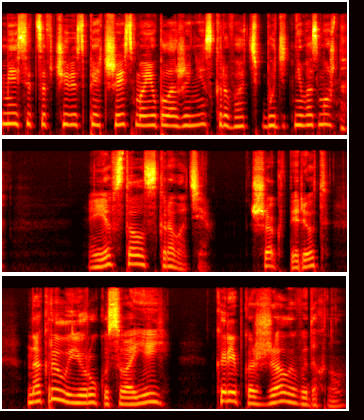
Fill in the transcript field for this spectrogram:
Месяцев через пять-шесть мое положение скрывать будет невозможно». Я встал с кровати. Шаг вперед, накрыл ее руку своей, крепко сжал и выдохнул.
